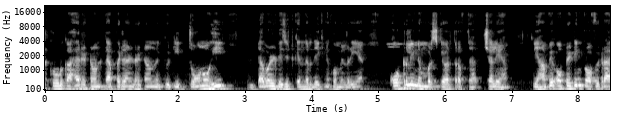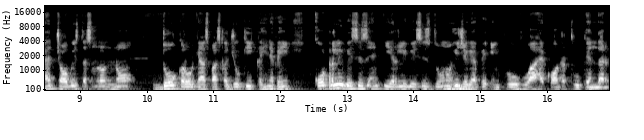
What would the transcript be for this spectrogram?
करोड़ का है. Return capital and return equity दोनों ही डबल डिजिट के अंदर देखने को मिल रही है. क्वार्टरली नंबर्स की तरफ़ चले हैं तो यहाँ पे ऑपरेटिंग प्रॉफिट रहा है चौबीस दो करोड़ के आसपास का, जो कि कहीं ना कहीं quarterly basis and yearly basis दोनों ही जगह पे इंप्रूव हुआ है क्वार्टर टू के अंदर.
